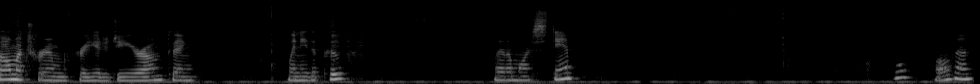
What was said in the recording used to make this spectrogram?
So much room for you to do your own thing. Winnie the Pooh. A little more stamp. Oh, hold on.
